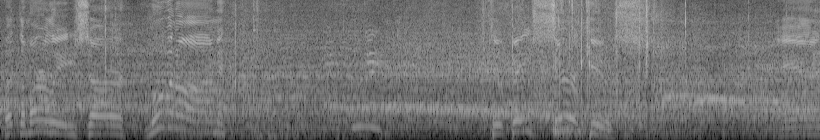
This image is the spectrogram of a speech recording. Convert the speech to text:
but the Marlies are moving on to face Syracuse. And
